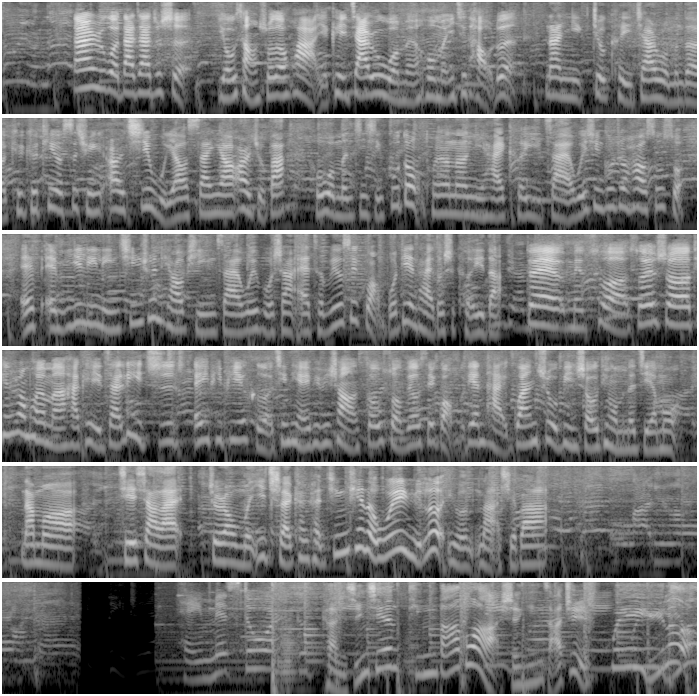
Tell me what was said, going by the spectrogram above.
当然，如果大家就是有想说的话，也可以加入我们和我们一起讨论。那你就可以加入我们的 QQ 听友私群二七五幺三幺二九八，和我们进行互动。同样呢，你还可以在微信公众号搜索 FM 一零零青春调频，在微博上 @VOC 广播电台都是可以的。对，没错。所以说，听众朋友们还可以在荔枝 APP 和蜻蜓 APP 上搜索 VOC 广播电台，关注并收听我们的节目。那么接下来就让我们一起来看看今天的微娱乐有哪些吧。看新鲜，听八卦，声音杂志，微娱乐。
